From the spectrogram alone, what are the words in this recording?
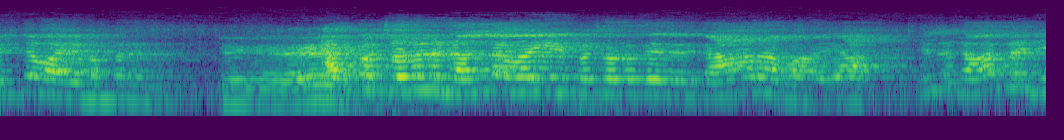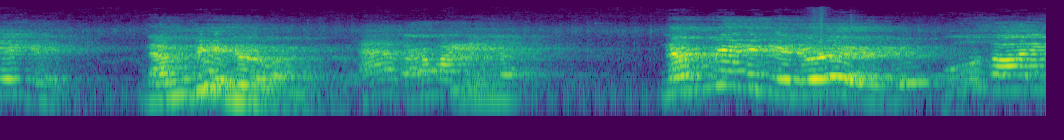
எந்த வாயை நம்புறது? அப்ப சொன்னது நல்ல வாய் இப்ப சொல்றது நார வாயா? இல்ல நான் தான் கேட்கிறேன். நம்பி என்னோட வாங்க. வரமாட்டீங்க. நம்பி நீங்க என்னோட. பூசாரி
